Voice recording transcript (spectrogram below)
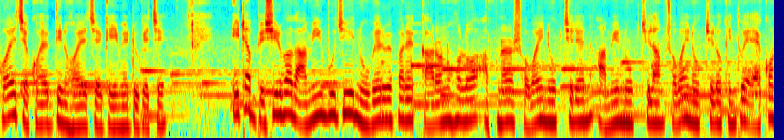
হয়েছে, কয়েকদিন হয়েছে গেমে ঢুকেছে। এটা বেশিরভাগ আমি বুঝি, নুবের ব্যাপারে। কারণ হলো, আপনারা সবাই নুব ছিলেন, আমি নুব ছিলাম, সবাই নুব ছিল, কিন্তু এখন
